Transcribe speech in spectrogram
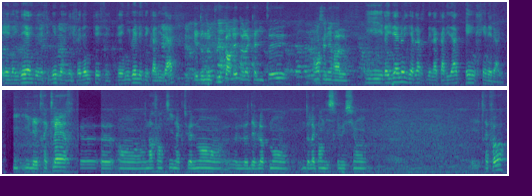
eh, la idea es de definir los diferentes este, niveles de calidad et de ne plus parler de la qualité en général. y la idea no es de hablar de la calidad en general. Il, il est très clair qu'en euh, en Argentine actuellement euh, le développement de la grande distribution est très fort.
